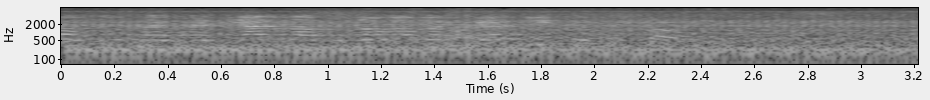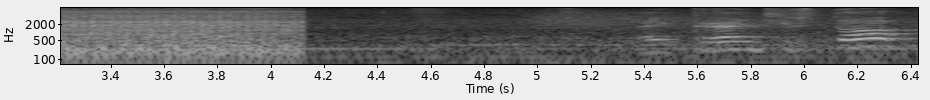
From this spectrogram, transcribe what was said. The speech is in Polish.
powiedział, że to medialna budowa bez garników. Ej, kręcisz to?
